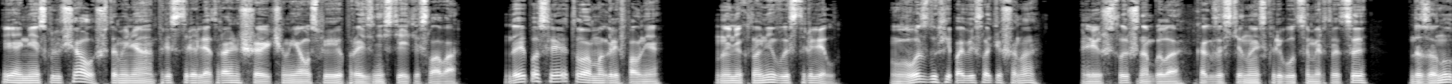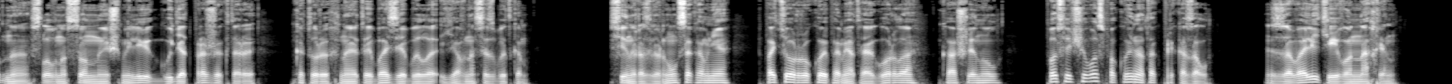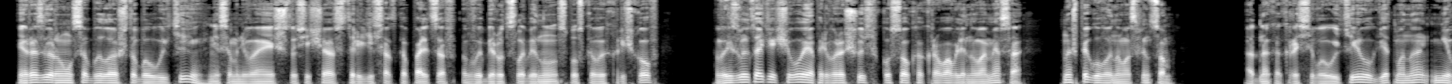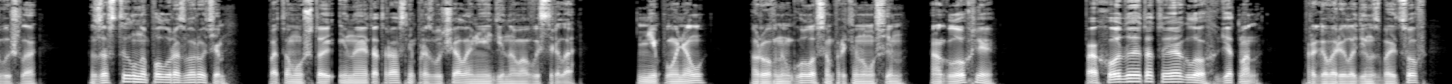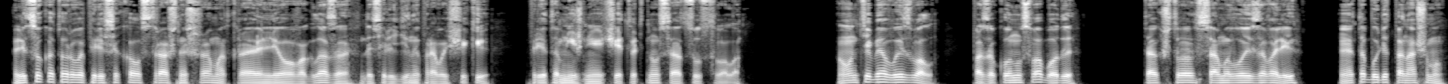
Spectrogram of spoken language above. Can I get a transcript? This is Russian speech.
Я не исключал, что меня пристрелят раньше, чем я успею произнести эти слова. Да и после этого могли вполне. Но никто не выстрелил. В воздухе повисла тишина. Лишь слышно было, как за стеной скребутся мертвецы, да занудно, словно сонные шмели, гудят прожекторы, которых на этой базе было явно с избытком. Син развернулся ко мне, потер рукой помятое горло, кашлянул, после чего спокойно так приказал. «Завалите его нахрен!» И развернулся было, чтобы уйти, не сомневаясь, что сейчас три десятка пальцев выберут слабину спусковых крючков, в результате чего я превращусь в кусок окровавленного мяса, нашпигованного свинцом. Однако красиво уйти у Гетмана не вышло. Застыл на полуразвороте, потому что и на этот раз не прозвучало ни единого выстрела. «Не понял», — ровным голосом протянул Син. «Оглохли?» «Походу, это ты оглох, Гетман», — проговорил один из бойцов, лицо которого пересекал страшный шрам от края левого глаза до середины правой щеки, при этом нижняя четверть носа отсутствовала. «Он тебя вызвал, по закону свободы. Так что сам его и завали. Это будет по-нашему».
